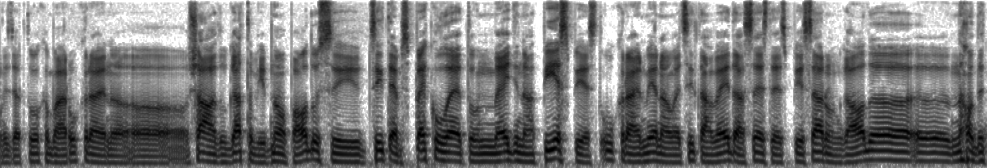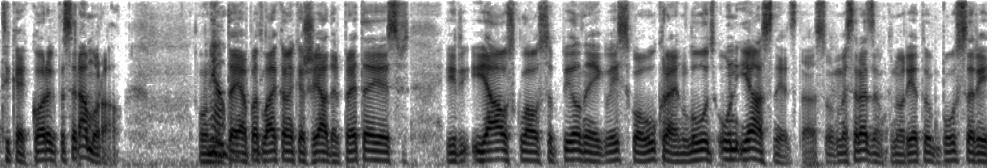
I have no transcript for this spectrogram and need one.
Līdz ar to, kamēr Ukraina šādu gatavību nav paudusi, citiem spekulēt un mēģināt piespiest Ukrainu vienā vai citā veidā sēsties pie sarunu galda, nav ne tikai korekti, tas ir amorāli. Un Jā. tajā pat laikā vienkārši jādara pretējais. Ir jāuzklausa pilnīgi viss, ko Ukraina lūdz, un jāsniedz tās. Un mēs redzam, ka no rietumu puses arī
